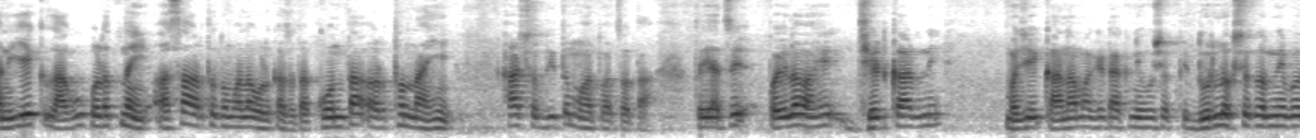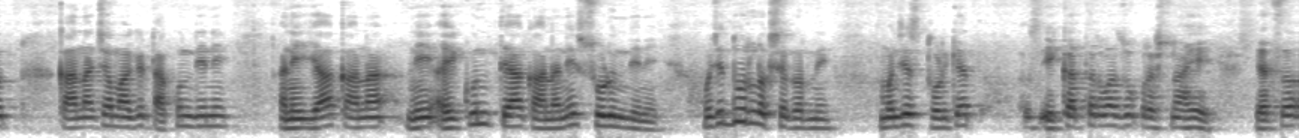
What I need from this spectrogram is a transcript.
आणि एक लागू पडत नाही असा अर्थ तुम्हाला ओळखायचा होता. कोणता अर्थ नाही? हा शब्द इथं महत्त्वाचा होता. तर याचे पहिलं आहे झेड काढणे म्हणजे कानामागे टाकणे होऊ शकते. दुर्लक्ष करणे व कानाच्या मागे टाकून देणे आणि या कानाने ऐकून त्या कानाने सोडून देणे. म्हणजे दुर्लक्ष करणे. म्हणजेच थोडक्यात एकाहत्तरवा जो प्रश्न आहे याचं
